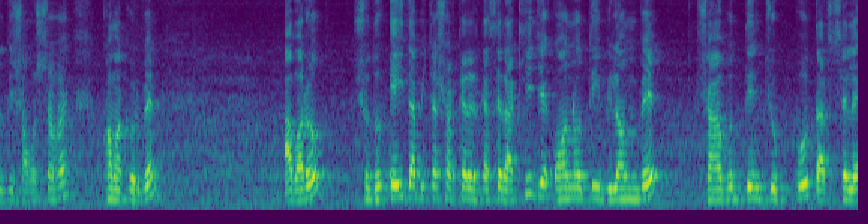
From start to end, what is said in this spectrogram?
যদি সমস্যা হয়, ক্ষমা করবেন। আবারও শুধু এই দাবিটা সরকারের কাছে রাখি যে অনতি বিলম্বে শাহাবুদ্দিন চুপ্পু, তার ছেলে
